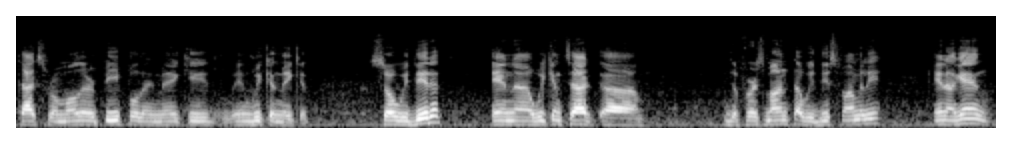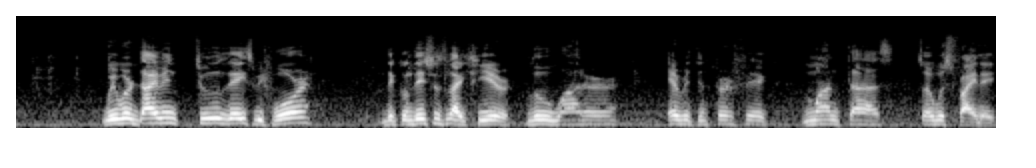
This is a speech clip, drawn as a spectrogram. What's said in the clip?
tax from other people and make it, and we can make it. So we did it and uh, we can tag uh, the first manta with this family. And again, we were diving two days before. The conditions like here, blue water, everything perfect, mantas. So it was Friday.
